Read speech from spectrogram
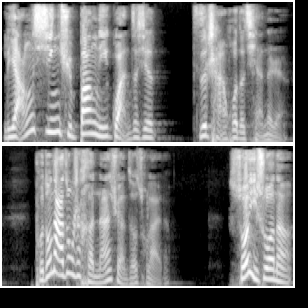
良心去帮你管这些资产或者钱的人，普通大众是很难选择出来的。所以说呢，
